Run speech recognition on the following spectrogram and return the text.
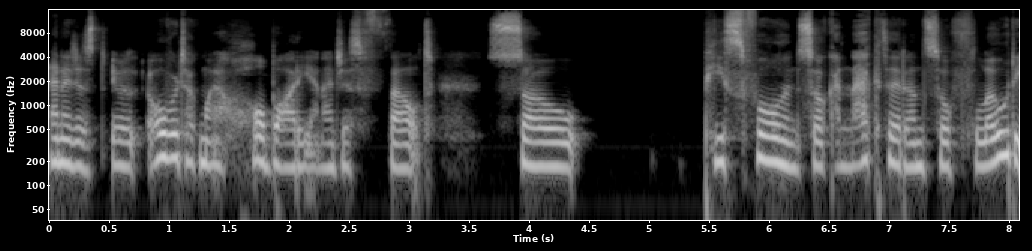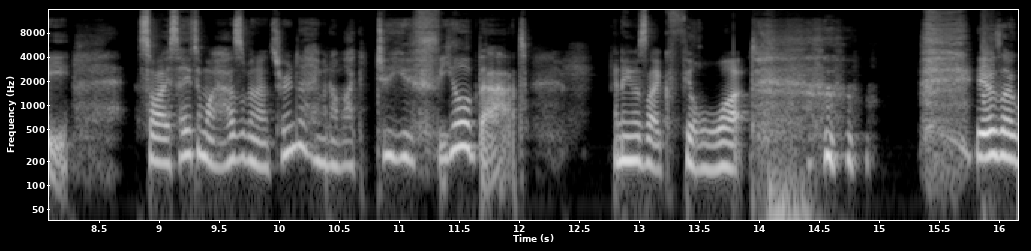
And it just, it overtook my whole body, and I just felt so peaceful and so connected and so floaty. So I say to my husband, I turn to him and I'm like, Do you feel that? And he was like, Feel what? he was like,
